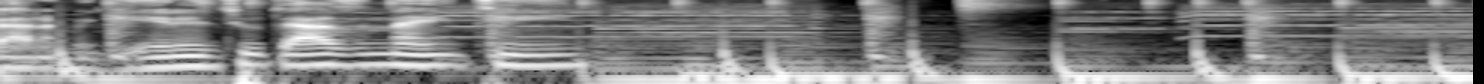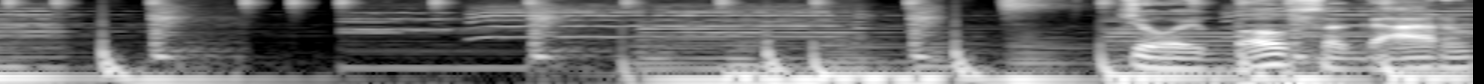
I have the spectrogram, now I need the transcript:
Got him again in 2019. Joey Bosa got him.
